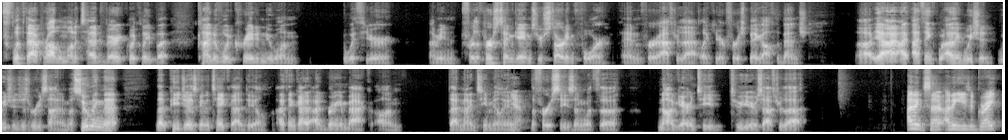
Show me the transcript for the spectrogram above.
flip that problem on its head very quickly, but kind of would create a new one with your I mean, for the first 10 games, you're starting four, and for after that, like your first big off the bench. Uh, yeah, I, I think I think we should we should just re-sign him, assuming that that PJ is going to take that deal. I think I, would bring him back on that 19 million yeah. the first season with the non-guaranteed two years after that. I think so. I think he's a great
